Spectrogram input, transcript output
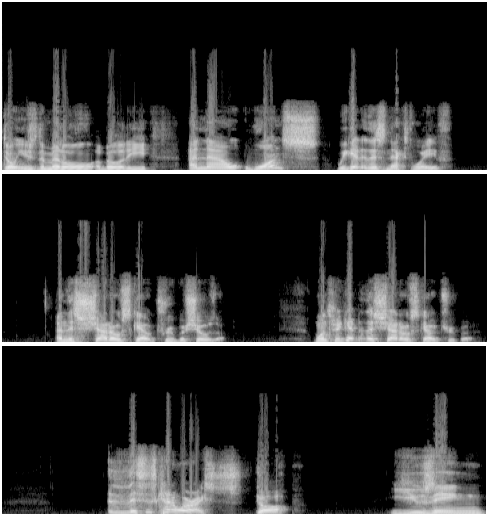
Don't use the middle ability. And now, once we get to this next wave, and this Shadow Scout Trooper shows up. Once we get to this Shadow Scout Trooper, this is kind of where I stop using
